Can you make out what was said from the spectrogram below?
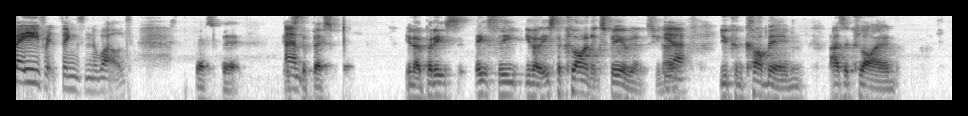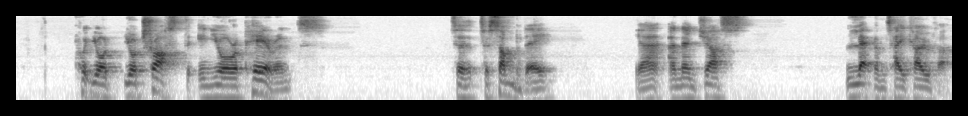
favorite things in the world. Best bit. It's um, the best bit. You know, but it's it's the you know it's the client experience. You know, yeah. you can come in as a client put your your trust in your appearance to to somebody, yeah, and then just let them take over.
